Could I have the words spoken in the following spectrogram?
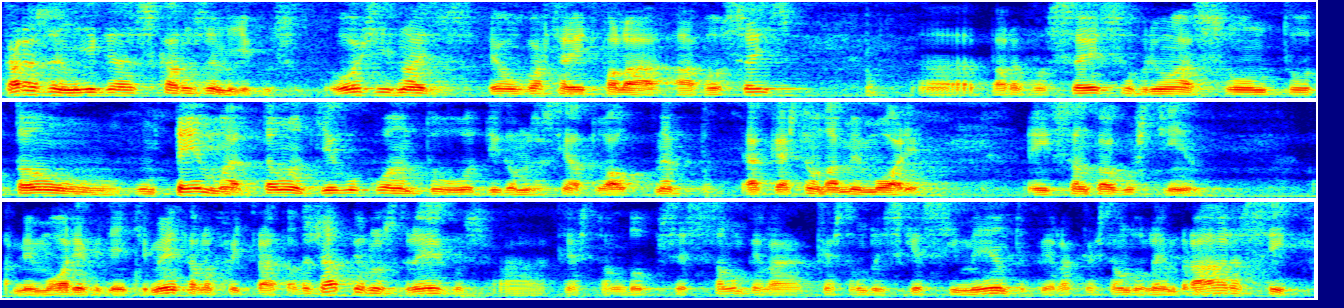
Caras amigas, caros amigos, hoje nós, eu gostaria de falar a vocês, uh, para vocês, sobre um assunto tão, um tema tão antigo quanto, digamos assim, atual, né? É a questão da memória em Santo Agostinho. A memória, evidentemente, ela foi tratada já pelos gregos, a questão da obsessão, pela questão do esquecimento, pela questão do lembrar-se,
